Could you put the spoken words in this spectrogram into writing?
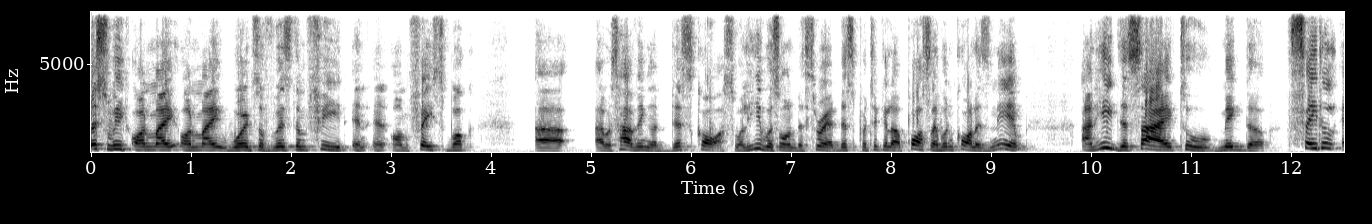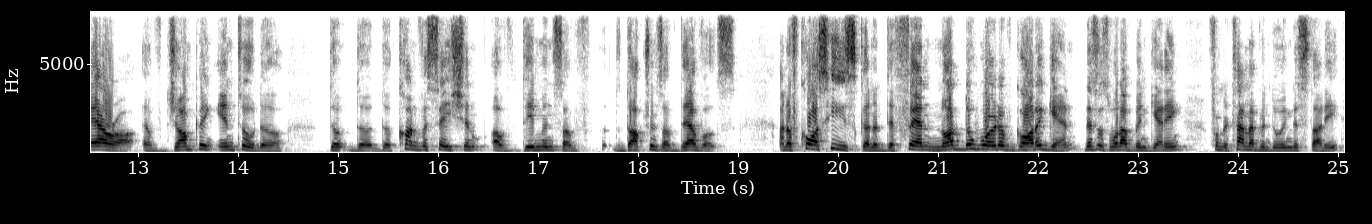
this week on my on my words of wisdom feed and, on facebook uh, i was having a discourse well he was on the thread this particular apostle i wouldn't call his name and he decided to make the fatal error of jumping into the the, the, the conversation of demons of the doctrines of devils and of course, he's going to defend not the word of God again. This is what I've been getting from the time I've been doing this study.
